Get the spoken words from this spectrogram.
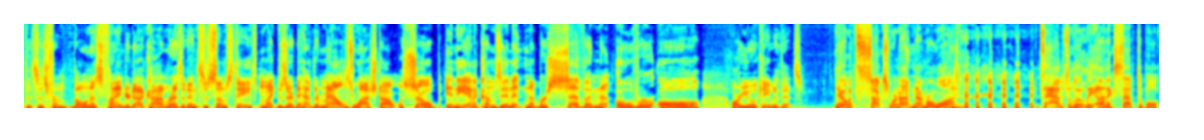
This is from bonusfinder.com. Residents of some states might deserve to have their mouths washed out with soap. Indiana comes in at number seven overall. Are you okay with this? You know, it sucks we're not number one. it's absolutely unacceptable.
